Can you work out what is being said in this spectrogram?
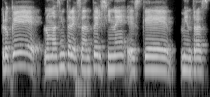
Creo que lo más interesante del cine es que mientras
